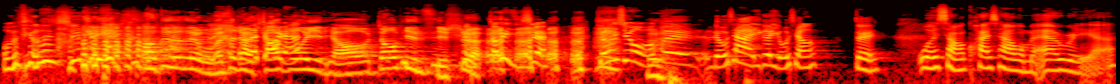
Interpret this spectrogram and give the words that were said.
我们评论区可 以哦，对对对，我们在这儿招播一条 招聘启事。招聘启事，评论区我们会留下一个邮箱。对，我想要夸一下我们 Ari，耶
